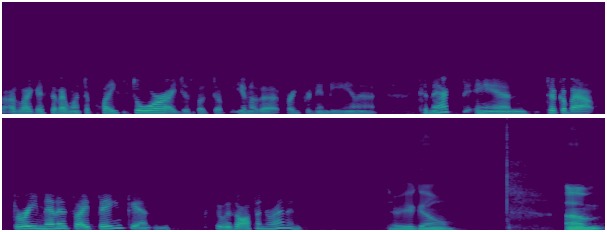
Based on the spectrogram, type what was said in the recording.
Uh, like I said, I went to Play Store. I just looked up, you know, the Frankfort, Indiana Connect, and took about three minutes, I think, and it was off and running. There you go. Um,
